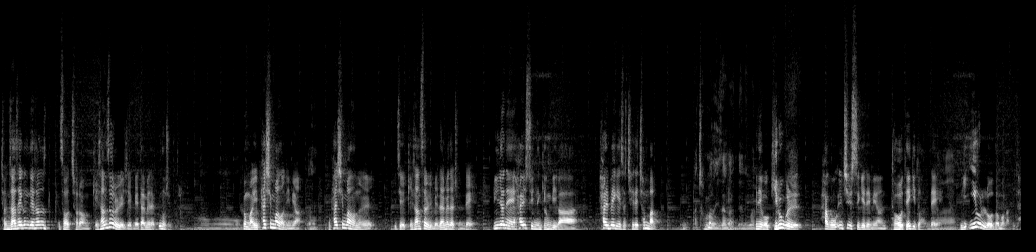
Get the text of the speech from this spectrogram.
전자세금 계산서처럼 계산서를 이제 매달 매달 끊어줍니다. 어... 그럼 막 이 80만 원이면 어. 80만 원을 이제 계산서를 매달 매달 주는데 1년에 할 수 있는 경비가 800에서 최대 1000만 원. 아, 천만 원 이상은 안 되는 거야? 근데 뭐 기록을 하고 일주일 쓰게 되면 더 되기도 한데 아, 이게 2월로 넘어갑니다.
